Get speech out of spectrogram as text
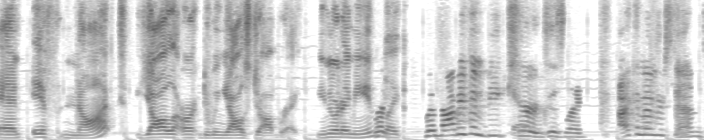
And if not, y'all aren't doing y'all's job right. You know what I mean? Right. Like, but not even be cured because like i can understand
